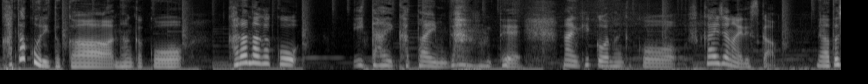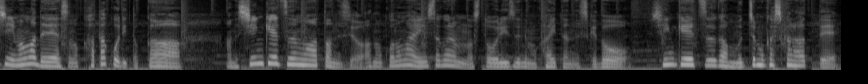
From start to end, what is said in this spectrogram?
肩こりとかなんかこう体がこう痛い硬いみたいなのって なんか結構なんかこう不快じゃないですか。で私今までその肩こりとかあの神経痛もあったんですよ。あのこの前インスタグラムのストーリーズでも書いたんですけど神経痛がむっちゃ昔からあって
